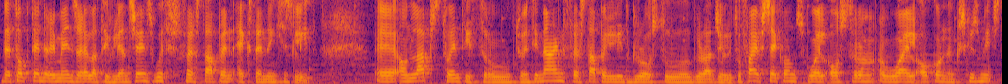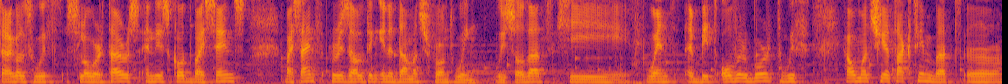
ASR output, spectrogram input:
The top 10 remains relatively unchanged, with Verstappen extending his lead. Uh, on laps 20 through 29, Verstappen lead grows to gradually to 5 seconds, while Ostron, while Ocon, excuse me, struggles with slower tires and is caught by Sainz, by Sainz, resulting in a damaged front wing. We saw that he went a bit overboard with how much he attacked him, but uh,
